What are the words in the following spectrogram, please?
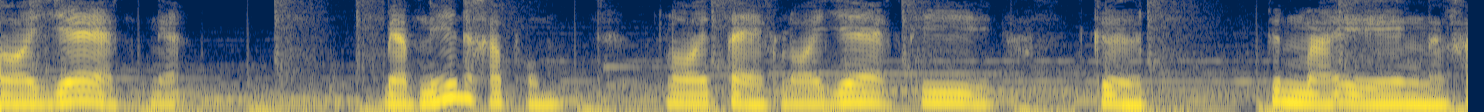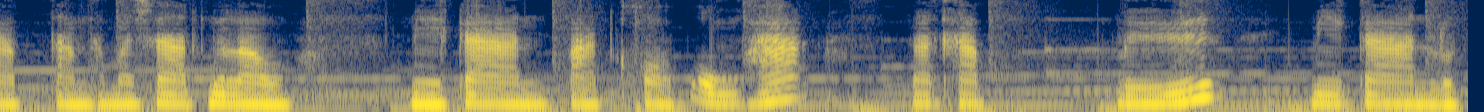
รอยแยกเนี่ยแบบนี้นะครับผมรอยแตกรอยแยกที่เกิด ขึ้นมาเองนะครับ ตามธรรมชาติเมื่อเรามีการปาดขอบองค์พระนะครับ หรือมีการหลุด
